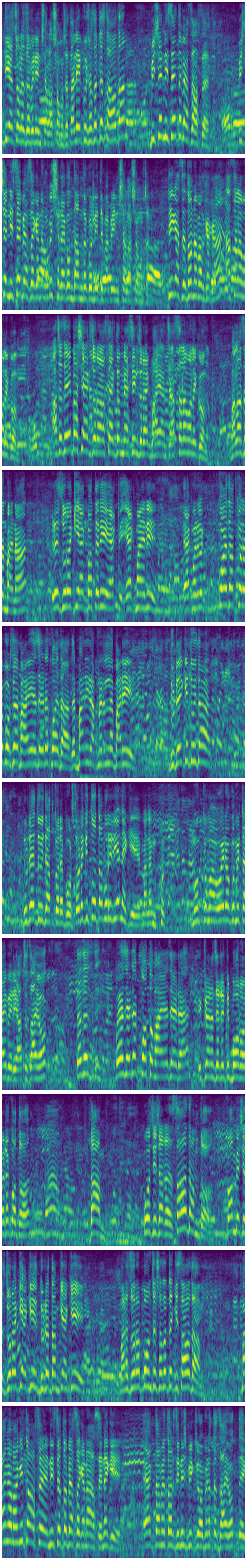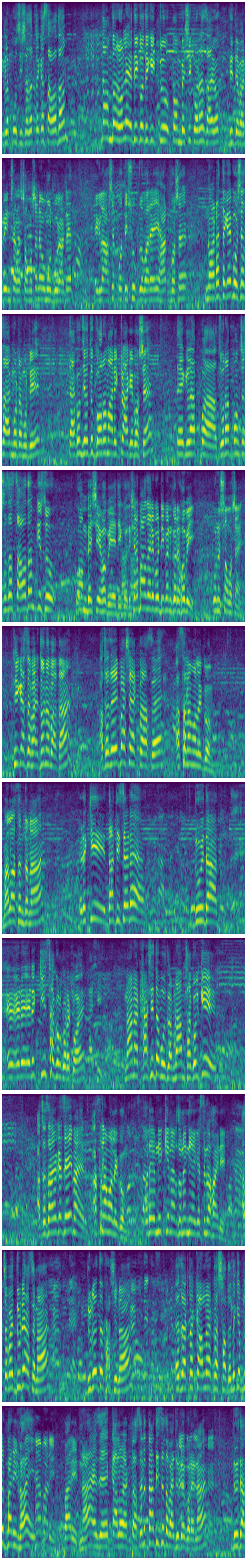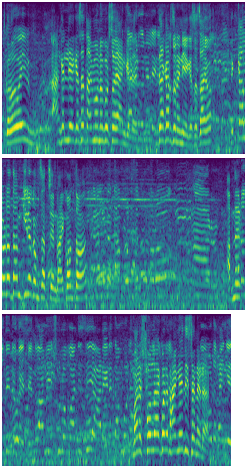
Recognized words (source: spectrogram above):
দিয়ে চলে যাবেন ইনশাল্লাহ সমস্যা। তাহলে একুশ হাজারটা চাওয়া দাম, বিশের নিচেই তো বেচা আছে। বিশের নিচে বেচা কেনা হবে, সেটা এখন দাম দর করে নিতে পারবে ইনশাল্লাহ সমস্যা ঠিক আছে, ধন্যবাদ কাকা আসসালামু আলাইকুম। আচ্ছা যে এই পাশে এক জোড়া আছে, একদম ম্যাচিং জোড়া, এক ভাই আনছে। আসসালামু আলাইকুম। ভালো আছেন ভাই না? এটা জোড়া কি এক বাতেরই এক এক মায়েরই এক মায়ের কয় দাঁত করে পড়ছে? ভাই যে এটা কয় দাঁত? বাড়ির, আপনার বাড়ির। দুটাই কি দুই দাঁত? দুটাই দুই দাঁত করে পড়ছে। ওটা কি তোতাপুরির ইয়ে নাকি? মানে মুখ ওই রকমই টাইপেরই আচ্ছা যাই হোক। তাহলে এটা কত ভাই যে এটা? একটু না যেটা একটু বড়, এটা কত? দাম? পঁচিশ হাজার। চাওয়া দাম তো? কম বেশি। জোড়া কি একই? দুটার দাম কি একই? মানে জোড়া পঞ্চাশ হাজার টাকা কি চাওয়া দাম? ভাঙা ভাঙি তো আছে, নিচে তো বেচা কেনা আছে নাকি? এক দামে তো আর জিনিস বিক্রি হবে না, তো যাই হোক, তো এগুলো পঁচিশ হাজার টাকা চাওয়া দাম। দাম দর হলে এদিক ওদিক একটু কম বেশি করে, যাই হোক, দিতে পারবে, ইনশাল্লাহ, সমস্যা নেই অমরপুর হাটে এগুলো আসে প্রতি শুক্রবারে এই হাট বসে নয়টার থেকেই বসে যায় মোটামুটি। তো এখন যেহেতু গরম আর একটু আগে বসে, তো এগুলা জোড়া পঞ্চাশ হাজার চাওয়া দাম কিছু কম বেশি হবে এদিক ওদিক। সেটা বাজারের উপর ডিপেন্ড করে হবেই, কোনো সমস্যা নেই। ঠিক আছে ভাই, ধন্যবাদ হ্যাঁ? আচ্ছা যে এই পাশে একটা আছে, আসসালামু আলাইকুম। ভালো আছেন তো না? এটা কি দাঁতিছে এটা? দুই দাঁত। এটা এটা কি ছাগল করে কয়? না না খাসি তো বুঝলাম। রাম ছাগল কি? আচ্ছা যাই হোক এই ভাইয়ের। আসসালামু আলাইকুম। ওটা এমনি কেনার জন্য নিয়ে গেছিল হয়নি। আচ্ছা ভাই দুটো আছে না? দুটোই তো খাসি না? এই যে একটা কালো একটা সাদা। লেগে আপনার বাড়ির ভাই? হ্যাঁ বাড়ির। না? এই যে কালো একটা আছে। দাঁত দিছে তো ভাই দুটো করে না? দুই দাঁত করে। ওই আঙ্কেল নিয়ে গেছে তাই মনে করছ ওই আঙ্কেল দেখার জন্য নিয়ে গেছে। যাই হোক। কালোটার দাম কীরকম চাচ্ছেন ভাই? কোন তো কালোটার দাম বলেছে পনেরো আর আপনার খরচ দিতে চাইছে তো আমি ষোলো করে দিছি আর এটার দাম মানে ষোলো একবারে ভাঙিয়ে দিচ্ছেন এটা?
